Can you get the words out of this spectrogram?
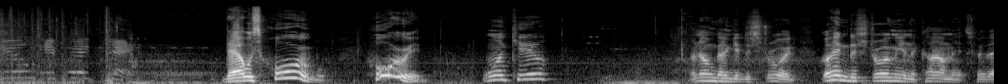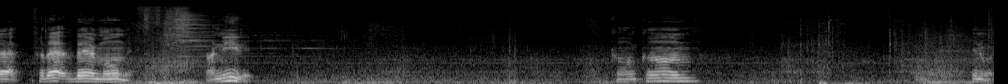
kill if they're dead. That was horrible. Horrid. One kill. I know I'm gonna get destroyed. Go ahead and destroy me in the comments for that for that there moment. I need it. Come come. Anyways,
